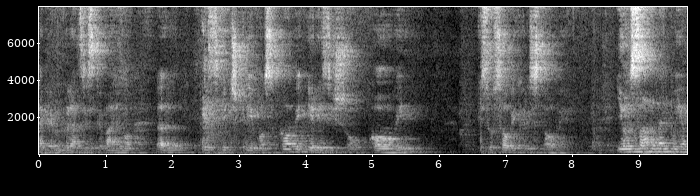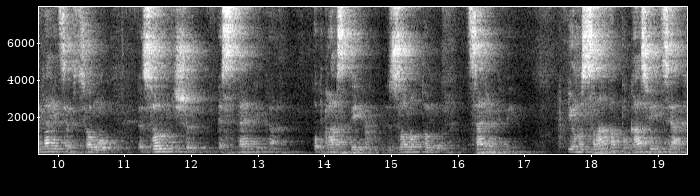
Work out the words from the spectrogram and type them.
так як в братці співаємо, е, три свічки воскові і різі шовкові Ісусові Христові. Його слава не появляється в цьому зовнішньому естетика, обкласти золотом церкви. Його слава показується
